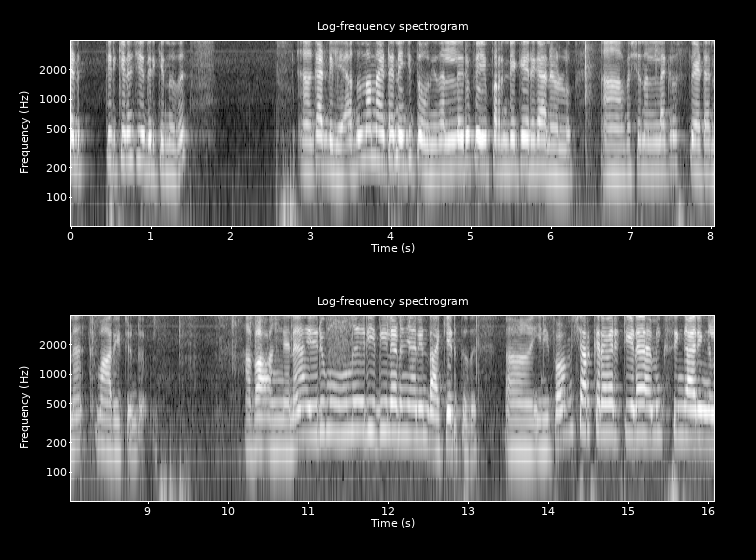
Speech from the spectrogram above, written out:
എടുത്തിരിക്കണം ചെയ്തിരിക്കുന്നത്. കണ്ടില്ലേ? അതും നന്നായിട്ട് തന്നെ എനിക്ക് തോന്നി. നല്ലൊരു പേപ്പറിന്റെ ഒക്കെ ഒരു കനമുള്ളൂ ആ, പക്ഷെ നല്ല ക്രിസ്പി ആയിട്ട് തന്നെ മാറിയിട്ടുണ്ട്. അപ്പോൾ അങ്ങനെ ഒരു മൂന്ന് രീതിയിലാണ് ഞാൻ ഉണ്ടാക്കിയെടുത്തത്. ഇനിയിപ്പം ശർക്കര വരട്ടിയുടെ മിക്സിങ് കാര്യങ്ങൾ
